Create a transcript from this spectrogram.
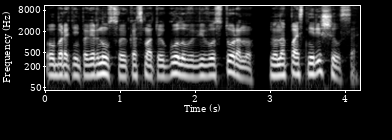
Оборотень повернул свою косматую голову в его сторону, но напасть не решился.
